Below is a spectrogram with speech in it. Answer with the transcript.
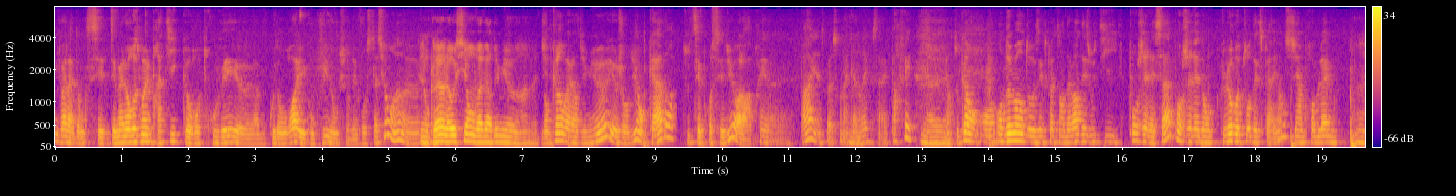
voilà, donc c'est malheureusement une pratique retrouvée euh, à beaucoup d'endroits, y compris donc, sur des grosses stations. Hein, euh. donc là, là aussi, on va vers du mieux. Hein, donc là, on va vers du mieux, et aujourd'hui, on cadre toutes ces procédures. Alors après, euh, pareil, hein, c'est pas parce qu'on a cadré que ça va être parfait. Mais en tout cas, on, on demande aux exploitants d'avoir des outils pour gérer ça, pour gérer donc le retour d'expérience. J'ai un problème, ouais.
